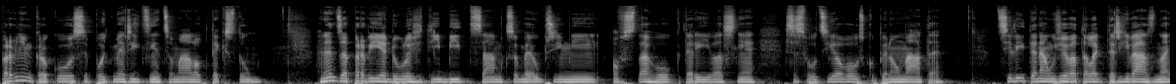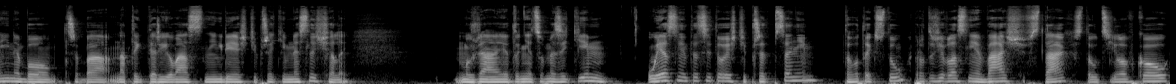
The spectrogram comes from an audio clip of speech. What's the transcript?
prvním kroku si pojďme říct něco málo k textům. Hned za prvý je důležitý být sám k sobě upřímný o vztahu, který vlastně se svou cílovou skupinou máte. Cílíte na uživatele, kteří vás znají, nebo třeba na ty, kteří o vás nikdy ještě předtím neslyšeli. Možná je to něco mezi tím. Ujasněte si to ještě před psaním toho textu, protože vlastně váš vztah s tou cílovkou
